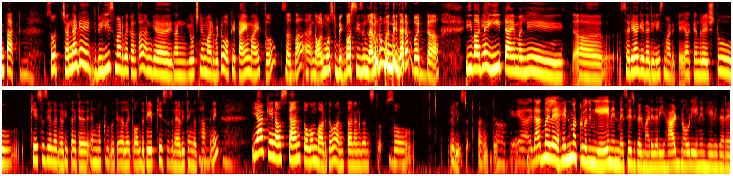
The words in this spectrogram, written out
ಇಂಪ್ಯಾಕ್ಟ್ ಸೊ ಚೆನ್ನಾಗೆ ರಿಲೀಸ್ ಮಾಡಬೇಕಂತ ನನಗೆ ನಾನು ಯೋಚನೆ ಮಾಡಿಬಿಟ್ಟು ಓಕೆ ಟೈಮ್ ಆಯಿತು ಸ್ವಲ್ಪ. And almost Bigg Boss season eleven ಬಂದಿದೆ. ಬಟ್ ಇವಾಗಲೇ ಈ ಟೈಮಲ್ಲಿ ಸರಿಯಾಗಿದೆ ರಿಲೀಸ್ ಮಾಡೋಕ್ಕೆ. ಯಾಕೆಂದರೆ ಎಷ್ಟು ಕೇಸಸ್ ಎಲ್ಲ ನಡೀತಾ ಇದೆ ಹೆಣ್ಮಕ್ಳು ಬಗ್ಗೆ like all the rape cases in everything is happening ಯಾಕೆ ನಾವು ಸ್ಟ್ಯಾಂಡ್ ತೊಗೊಬಾರ್ದು ಅಂತ ನನಗನ್ನಿಸ್ತು so release it and okay ಇದಾದ್ಮೇಲೆ ಹೆಣ್ಮಕ್ಳು ನಿಮಗೆ ಏನೇನು ಮೆಸೇಜ್ಗಳು ಮಾಡಿದ್ದಾರೆ ಈ ಹಾಡು ನೋಡಿ ಏನೇನು ಹೇಳಿದ್ದಾರೆ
